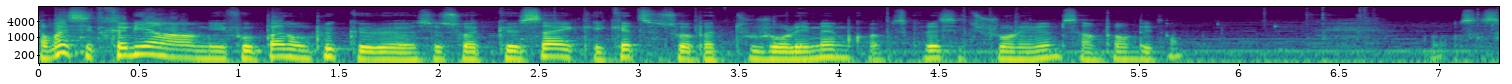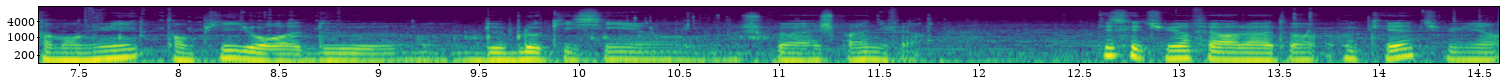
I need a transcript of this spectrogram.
Après, c'est très bien, hein, mais il faut pas non plus que ce soit que ça et que les quêtes ce soient pas toujours les mêmes, quoi. Parce que là, c'est toujours les mêmes, c'est un peu embêtant. Bon, ça, ça m'ennuie. Tant pis, il y aura deux, deux blocs ici. hein. Je peux, je peux rien y faire. Qu'est-ce que tu viens faire là, toi? Ok, tu viens.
